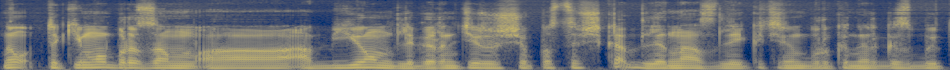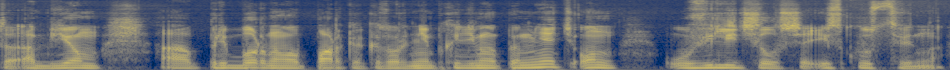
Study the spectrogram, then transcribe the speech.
Ну, таким образом, а, объем для гарантирующего поставщика, для нас, для Екатеринбург энергосбыта, объем а, приборного парка, который необходимо поменять, он увеличился искусственно.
